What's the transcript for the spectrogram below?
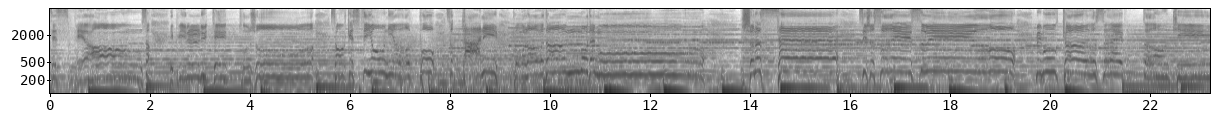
désespérance. Et puis lutter toujours sans question ni repos, se tanner pour l'ordre d'un mot d'amour. Je ne sais si je serai ce héros, mais mon cœur serait tranquille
